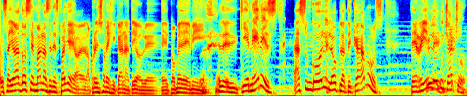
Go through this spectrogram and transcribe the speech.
o sea, lleva dos semanas en España y la prensa mexicana, tío, que come de mí. ¿Quién eres? Haz un gol y luego platicamos. Terrible. Es buen muchacho.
